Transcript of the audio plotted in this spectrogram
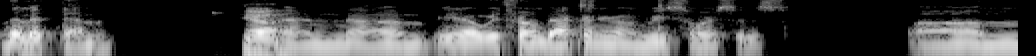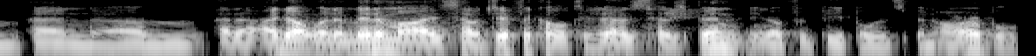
limit them. Yeah. And um, you know, we're thrown back on your own resources. Um, and um, and I don't want to minimize how difficult it has has been, you know, for people. It's been horrible.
